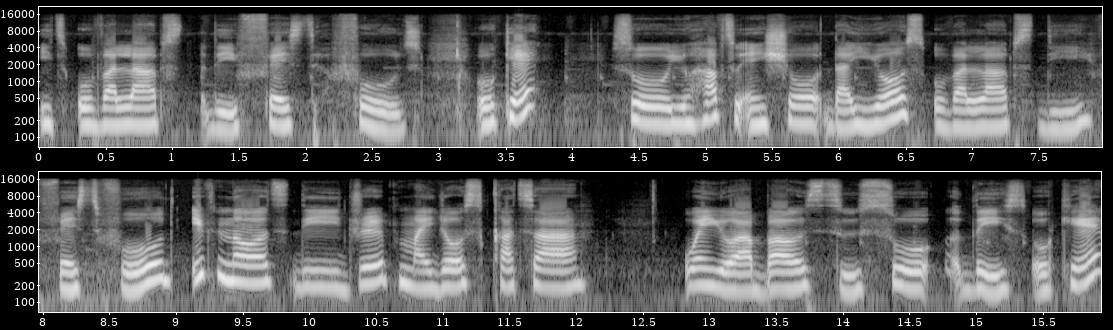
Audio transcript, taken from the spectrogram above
it overlaps the first fold okay? So you have to ensure that yours overlaps the first fold. If not the drape might just scatter when you are about to sew this okay?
